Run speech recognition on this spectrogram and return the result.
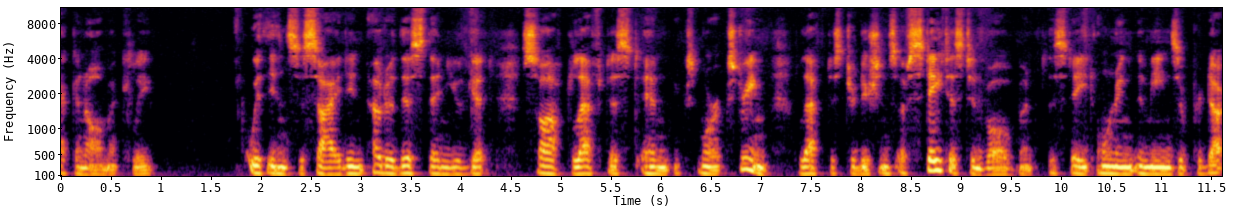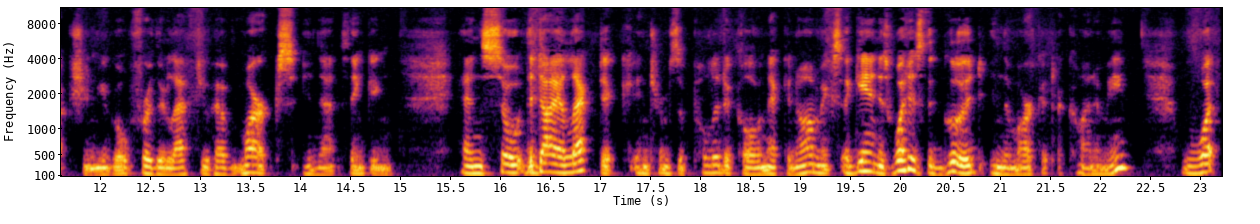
economically within society. And out of this, then you get soft leftist and more extreme leftist traditions of statist involvement, the state owning the means of production. You go further left, you have Marx in that thinking. And so the dialectic in terms of political and economics, again, is what is the good in the market economy? What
